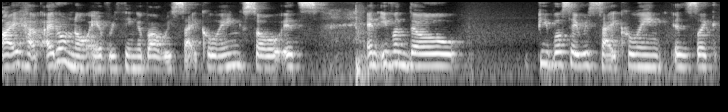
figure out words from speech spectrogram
I have, I don't know everything about recycling, so it's, and even though people say recycling is like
